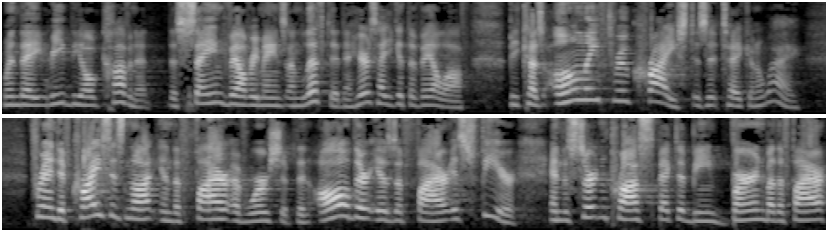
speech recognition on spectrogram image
when they read the Old Covenant, the same veil remains unlifted. Now, here's how you get the veil off because only through Christ is it taken away. Friend, if Christ is not in the fire of worship, then all there is of fire is fear and the certain prospect of being burned by the fire,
